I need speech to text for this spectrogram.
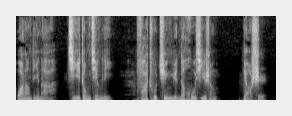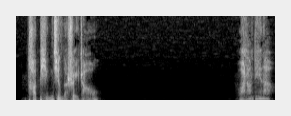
瓦朗蒂娜集中精力。发出均匀的呼吸声，表示他平静的睡着。瓦朗蒂娜，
